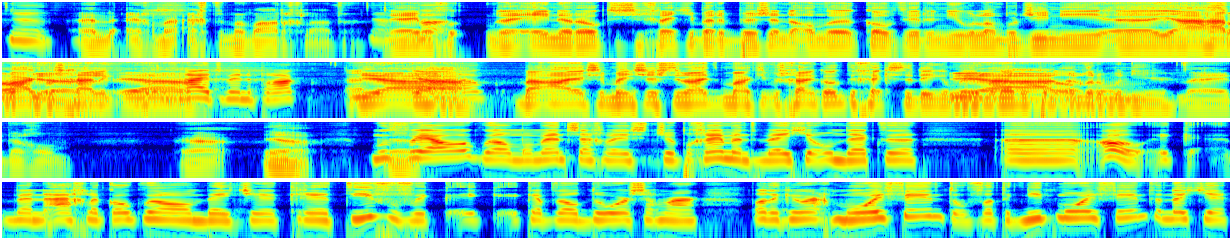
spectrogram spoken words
Ja. En echt mij echt in mijn waarde gelaten. Ja, Nee, maar goed, de ene rookt een sigaretje bij de bus en de andere koopt weer een nieuwe Lamborghini. Eh, ja, hij Snap maakt je? waarschijnlijk... Ja. Vrijheid in de prak. Ja, bij Ajax en Manchester United maakt hij waarschijnlijk ook de gekste dingen mee, maar dan op een andere manier. Nee, daarom. Ja. Ja. Moet Ja. voor jou ook wel een moment zijn geweest dat je op een gegeven moment een beetje ontdekte... eh, oh, ik ben eigenlijk ook wel een beetje creatief. Of ik, ik, ik heb wel door, zeg maar, wat ik heel erg mooi vind. Of wat ik niet mooi vind. En dat je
